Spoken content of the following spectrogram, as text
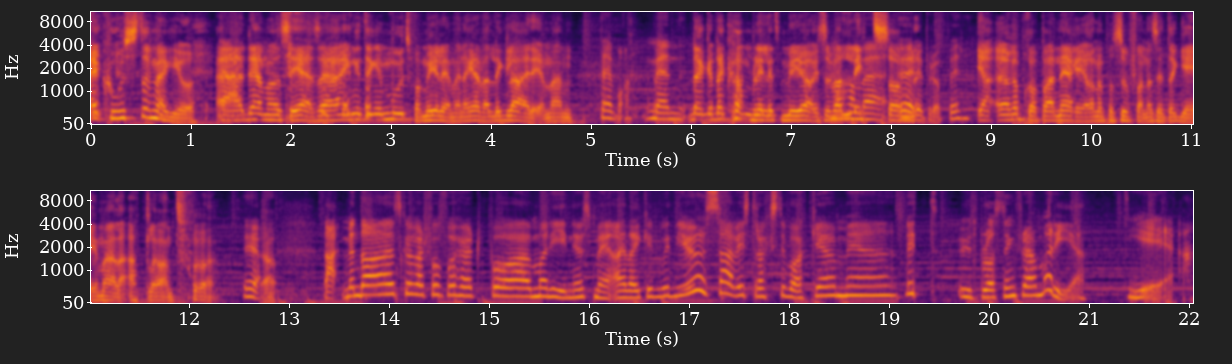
jeg koste meg jo, uh, det må jeg si. Så jeg har ingenting imot familien min. Jeg er veldig glad i dem, men Det bra. Men det, det kan bli litt mye òg. Så ha litt sånn ørepropper. ja, ørepropper ned i hjørnet på sofaen og sitte og game eller et eller annet. For å, Ja. Ja. Nei, men da skal vi i hvert fall få hørt på Marinius med I Like It With You, så er vi straks tilbake med litt utblåsning fra Marie. Yeah.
